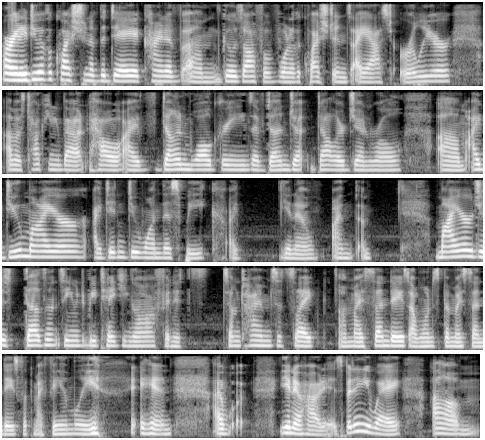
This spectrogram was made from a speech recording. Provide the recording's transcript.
all right, I do have a question of the day. It kind of um, goes off of one of the questions I asked earlier. Um, I was talking about how I've done Walgreens, I've done G Dollar General. Um, I do Meijer. I didn't do one this week. I, you know, I'm, I'm Meijer just doesn't seem to be taking off, and it's sometimes it's like on my Sundays, I want to spend my Sundays with my family, and I, you know how it is. But anyway, um,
